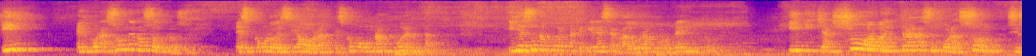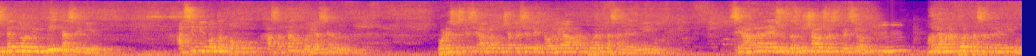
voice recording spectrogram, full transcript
Y el corazón de nosotros es como lo decía ahora, es como una puerta. Y es una puerta que tiene cerradura por dentro. Y ni Yeshua va a entrar a su corazón si usted no lo invita a seguir. Así mismo tampoco Hasatán puede hacerlo. Por eso es que se habla muchas veces de no le abra puertas al enemigo. Se habla de eso, usted ha escuchado esa expresión. No le abra puertas al enemigo.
